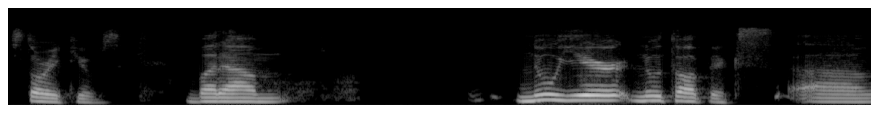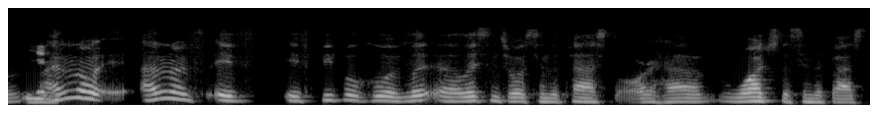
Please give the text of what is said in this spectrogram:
story cubes, but um, new year, new topics. Um, yeah. I don't know. I don't know if if, if people who have li- uh, listened to us in the past or have watched us in the past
